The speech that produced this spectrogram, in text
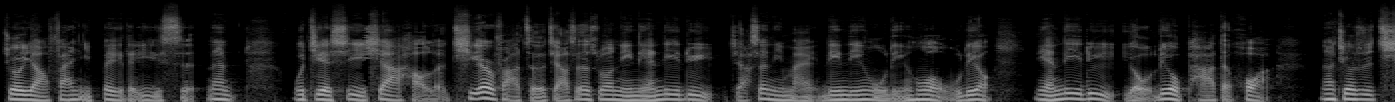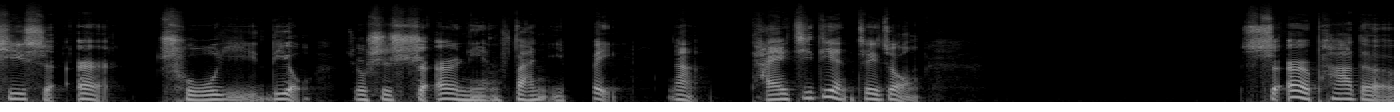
就要翻一倍的意思。那我解释一下好了，七二法则，假设说你年利率，假设你买零零五零或五六年利率有六趴的话，那就是七十二除以六。就是十二年翻一倍，那台积电这种十二趴的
